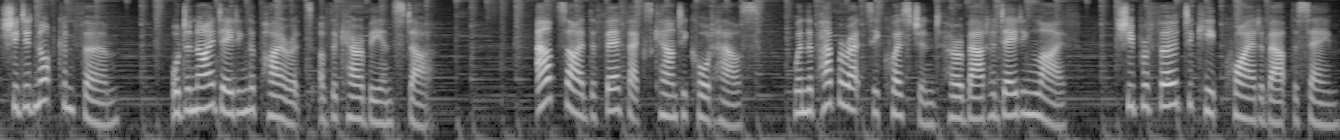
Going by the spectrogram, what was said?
she did not confirm or deny dating the Pirates of the Caribbean star. Outside the Fairfax County Courthouse, when the paparazzi questioned her about her dating life, she preferred to keep quiet about the same.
